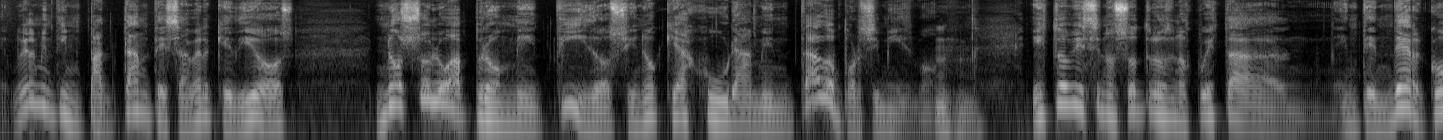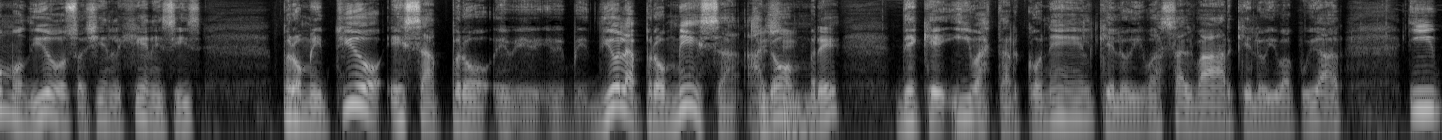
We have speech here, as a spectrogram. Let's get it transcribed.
eh, realmente impactante saber que Dios no solo ha prometido, sino que ha juramentado por sí mismo. Esto a veces nosotros nos cuesta entender cómo Dios, allí en el Génesis, prometió esa pro- eh, eh, dio la promesa al sí. hombre de que iba a estar con él, que lo iba a salvar, que lo iba a cuidar, y,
